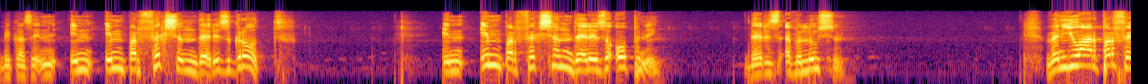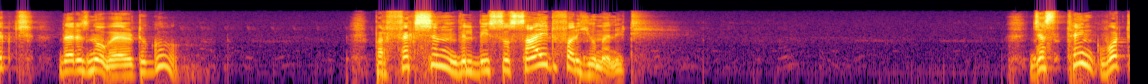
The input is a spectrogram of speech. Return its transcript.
Because in, in imperfection there is growth. In imperfection there is opening. There is evolution. When you are perfect, there is nowhere to go. Perfection will be suicide for humanity. Just think what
